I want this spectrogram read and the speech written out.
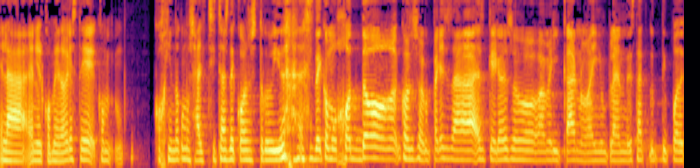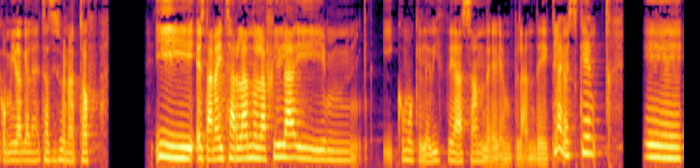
en, la, en el comedor, este. cogiendo como salchichas deconstruidas, de como hot dog con sorpresa asqueroso americano. Hay un plan de este tipo de comida que la echas y suena chof. Y están ahí charlando en la fila y, y como que le dice a Sander en plan de, claro, es que eh,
